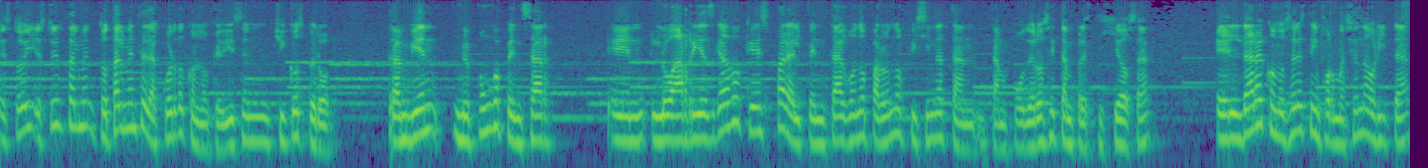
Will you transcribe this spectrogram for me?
estoy, estoy totalmente, totalmente de acuerdo con lo que dicen chicos, pero también me pongo a pensar, en lo arriesgado que es para el Pentágono, para una oficina tan, tan poderosa y tan prestigiosa, el dar a conocer esta información ahorita,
